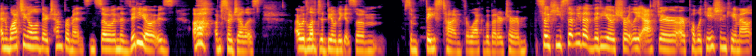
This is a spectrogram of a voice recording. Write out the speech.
and watching all of their temperaments. And so in the video it was ah oh, i'm so jealous. I would love to be able to get some some FaceTime for lack of a better term. So he sent me that video shortly after our publication came out.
